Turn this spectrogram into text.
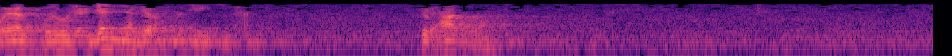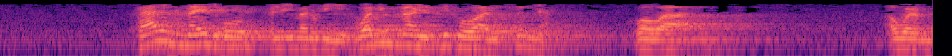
ويدخلون الجنة برحمته سبحانه. سبحان الله. فهذا مما يجب الإيمان به ومما يثبته أهل السنة وهو أولا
